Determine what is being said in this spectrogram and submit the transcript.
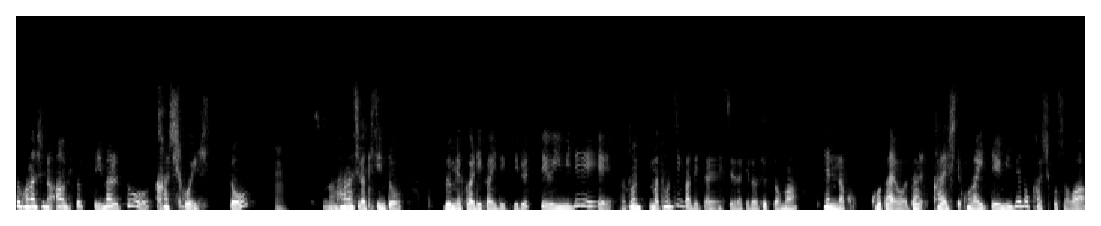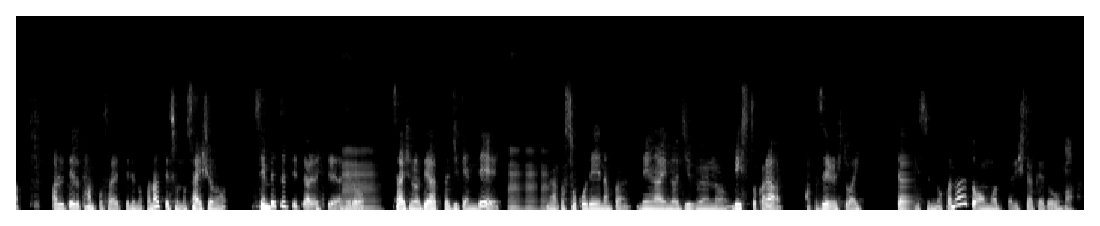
と話の合う人ってなると、賢い人、うん。その話がきちんと文脈が理解できるっていう意味で、とんまあ、とんちんかんで言ったら失礼だけど、ちょっとまあ、変なこ答えをだ返してこないっていう意味での賢さは、ある程度担保されてるのかなって、その最初の、選別って言ったら失礼だうんけど、うん。最初の出会った時点で、うんうんうん。なんかそこでなんか恋愛の自分のリストから外れる人はいたりするのかなとは思ったりしたけど。まあ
